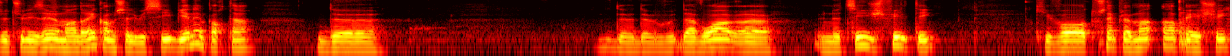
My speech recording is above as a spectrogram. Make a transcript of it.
utilisez un mandrin comme celui-ci, bien important, de d'avoir euh, une tige filetée qui va tout simplement empêcher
